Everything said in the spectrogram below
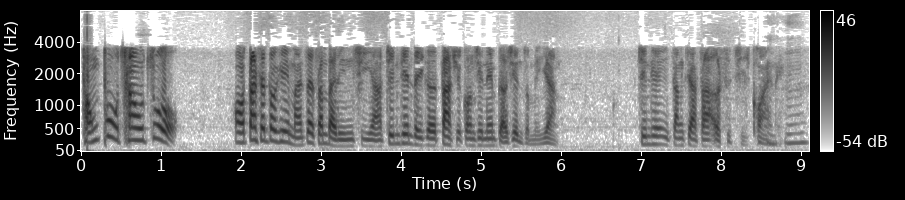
同步操作，哦，大家都可以买在三百零七啊。今天的一个大学光今天表现怎么样？今天一张价差二十几块呢，嗯，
